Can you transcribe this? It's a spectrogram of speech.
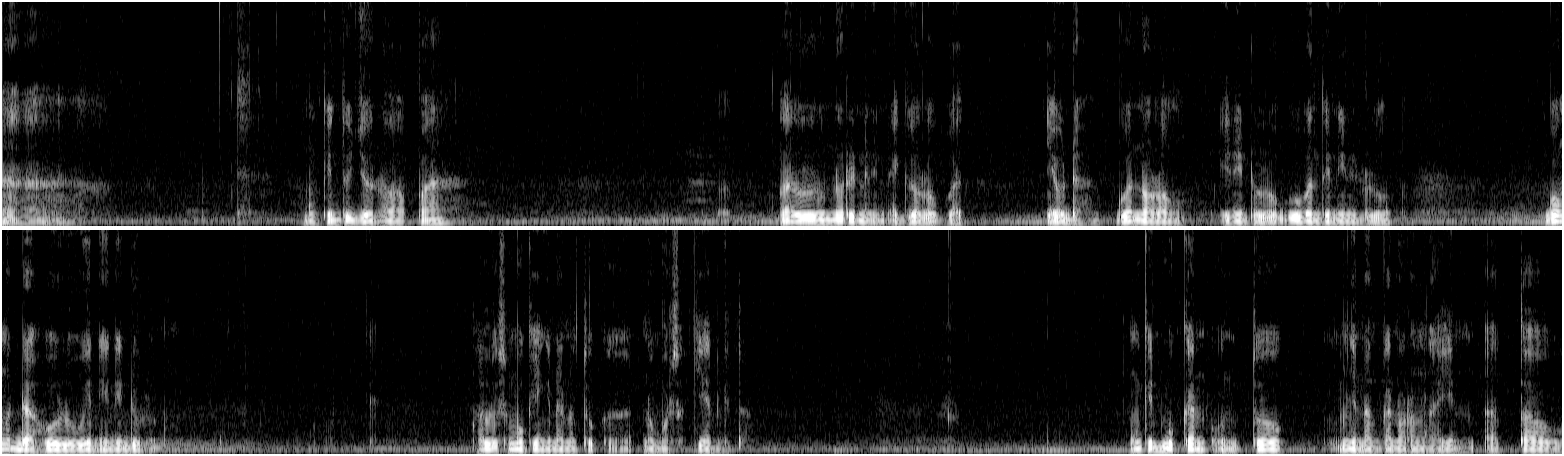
Uh, mungkin tujuan lo apa? Lalu lu nurunin ego lo buat ya udah gue nolong ini dulu gue bantuin ini dulu gue ngedahuluin ini dulu lalu semua keinginan untuk ke nomor sekian gitu. Mungkin bukan untuk menyenangkan orang lain atau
